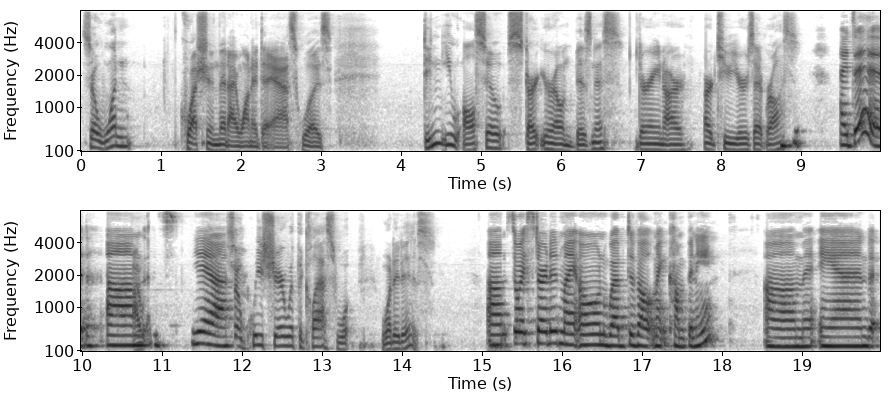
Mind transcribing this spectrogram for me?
So, one question that I wanted to ask was Didn't you also start your own business during our, our two years at Ross? I did. Um, I, yeah. So, please share with the class what, what it is. Um, so, I started my own web development company. Um, and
